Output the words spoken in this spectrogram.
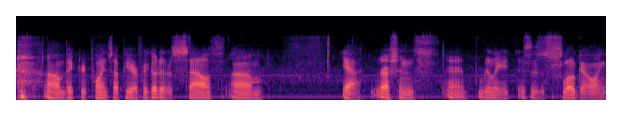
um, victory points up here. If we go to the south, um, yeah, Russians really, this is slow going,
